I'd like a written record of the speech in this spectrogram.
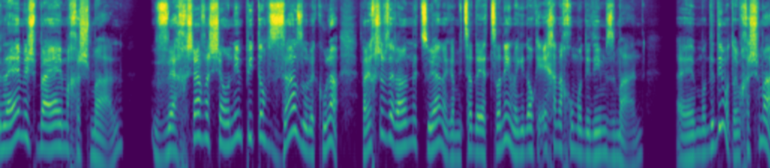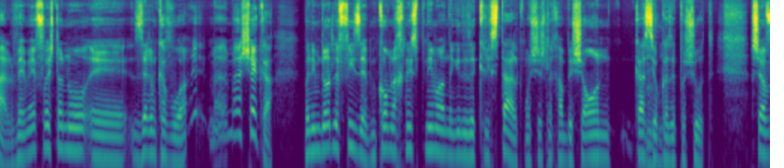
להם יש בעיה עם החשמל. ועכשיו השעונים פתאום זזו לכולם. ואני חושב שזה רעיון מצוין, גם מצד היצרנים, להגיד, אוקיי, איך אנחנו מודדים זמן? אה, מודדים אותו עם חשמל, ומאיפה יש לנו אה, זרם קבוע? אה, מהשקע. ונמדוד לפי זה, במקום להכניס פנימה נגיד איזה קריסטל, כמו שיש לך בשעון קסיו mm-hmm. כזה פשוט. עכשיו,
